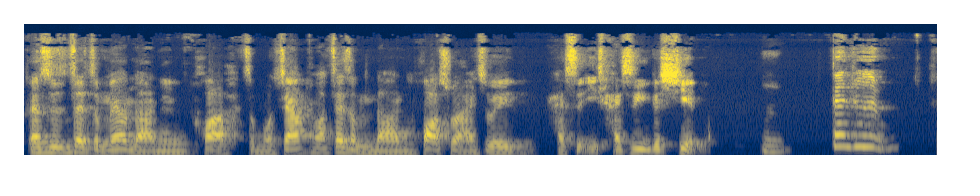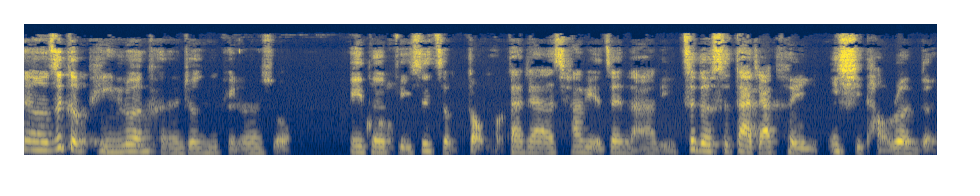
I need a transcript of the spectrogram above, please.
但是再怎么样拿，你画怎么这样画，再怎么拿，你画出来还是会还是一还是一个线嘛。嗯但就是就这个评论可能就是评论说你的笔是怎么懂，大家的差别在哪里，这个是大家可以一起讨论的。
